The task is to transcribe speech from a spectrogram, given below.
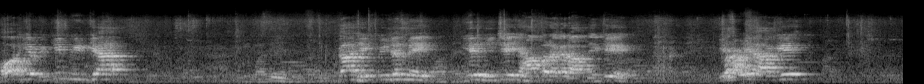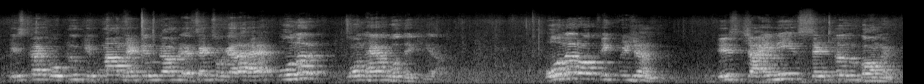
और ये विकिपीडिया का डिवीज़न में ये नीचे यहाँ पर अगर आप देखें, इसके आगे इसका टोटल कितना नेट इनकम एसेट्स वगैरह है ओनर कौन है वो देखिए owner of big vision is Chinese central government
